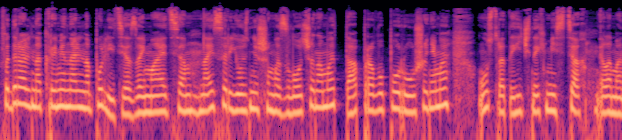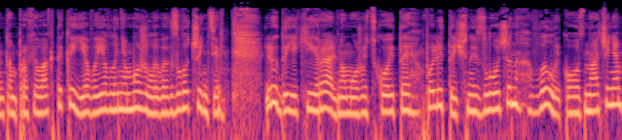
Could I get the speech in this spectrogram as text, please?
Федеральна кримінальна поліція займається найсерйознішими злочинами та правопорушеннями у стратегічних місцях. Елементом профілактики є виявлення можливих злочинців. Люди, які реально можуть скоїти політичний злочин великого значення,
